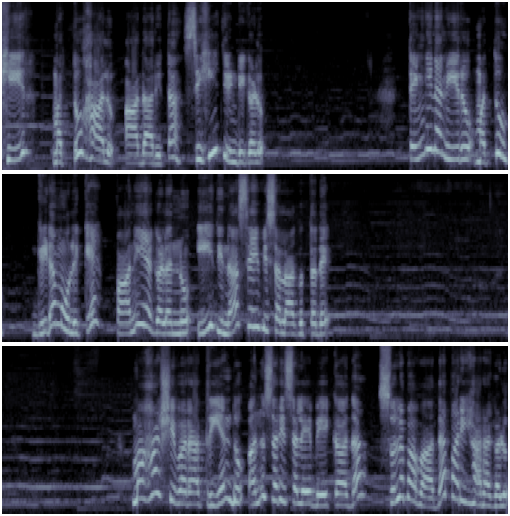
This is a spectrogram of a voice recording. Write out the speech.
ಖೀರ್ ಮತ್ತು ಹಾಲು ಆಧಾರಿತ ಸಿಹಿ ತಿಂಡಿಗಳು. ತೆಂಗಿನ ನೀರು ಮತ್ತು ಗಿಡಮೂಲಿಕೆ ಪಾನೀಯಗಳನ್ನು ಈ ದಿನ ಸೇವಿಸಲಾಗುತ್ತದೆ. ಮಹಾಶಿವರಾತ್ರಿಯಂದು ಅನುಸರಿಸಲೇಬೇಕಾದ ಸುಲಭವಾದ ಪರಿಹಾರಗಳು.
